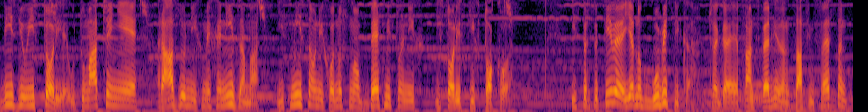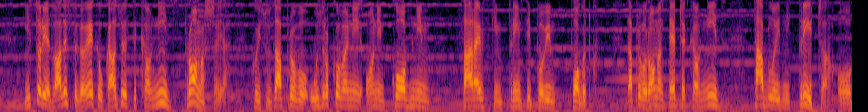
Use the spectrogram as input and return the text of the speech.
viziju istorije, u tumačenje razornih mehanizama i smisaonih, odnosno besmislenih istorijskih tokova. Iz perspektive jednog gubitnika, čega je Franz Ferdinand sasvim svestan, istorija 20. veka ukazuje se kao niz promašaja koji su zapravo uzrokovani onim kobnim sarajevskim principovim pogodkom. Zapravo roman teče kao niz tabloidnih priča o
